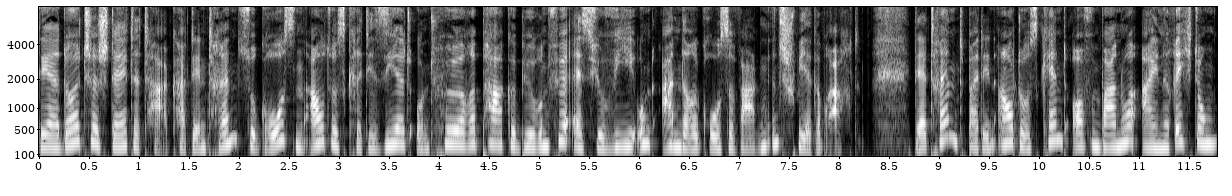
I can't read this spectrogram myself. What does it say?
Der Deutsche Städtetag hat den Trend zu großen Autos kritisiert und höhere Parkgebühren für SUV und andere große Wagen ins Spiel gebracht. Der Trend bei den Autos kennt offenbar nur eine Richtung,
